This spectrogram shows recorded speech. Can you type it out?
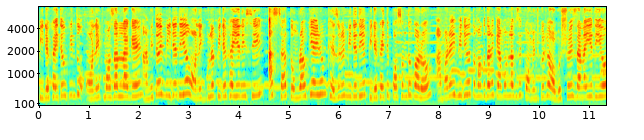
পিঠে খাইতেও কিন্তু অনেক মজার লাগে। আমি তো এই মিডে দিয়েও অনেকগুলো পিঠে খাইয়ে নিছি। আচ্ছা তোমরাও কি এইরকম খেজুরের মিডে দিয়ে পিঠে খাইতে পছন্দ করো? আমার এই ভিডিও তোমাকে দ্বারা কেমন লাগছে কমেন্ট করে অবশ্যই জানাইয়ে দিও।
